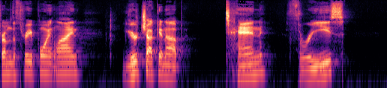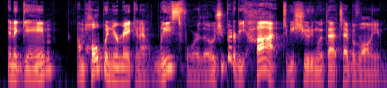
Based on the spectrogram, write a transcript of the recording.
from the three point line. You're chucking up 10 threes in a game, I'm hoping you're making at least four of those. You better be hot to be shooting with that type of volume.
